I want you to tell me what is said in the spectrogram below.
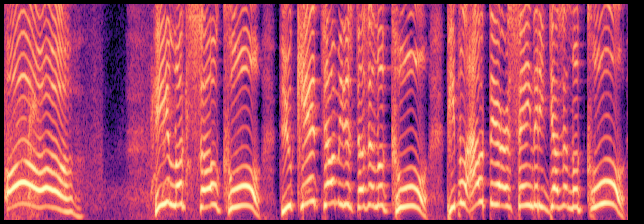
Oh! He looks so cool. You can't tell me this doesn't look cool. People out there are saying that he doesn't look cool.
